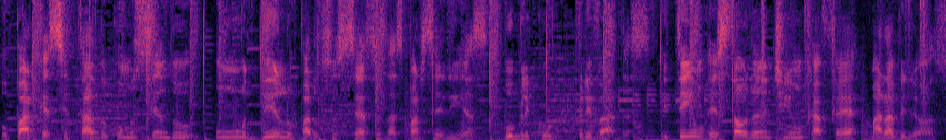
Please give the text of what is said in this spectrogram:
O parque é citado como sendo um modelo para o sucesso das parcerias público-privadas e tem um restaurante e um café maravilhosos.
